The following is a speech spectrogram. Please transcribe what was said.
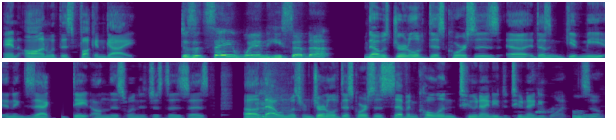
and on with this fucking guy. does it say when he said that? That was Journal of Discourses. Uh, it doesn't give me an exact date on this one. It just says, says uh, that one was from Journal of Discourses, seven colon two ninety to two ninety one. So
